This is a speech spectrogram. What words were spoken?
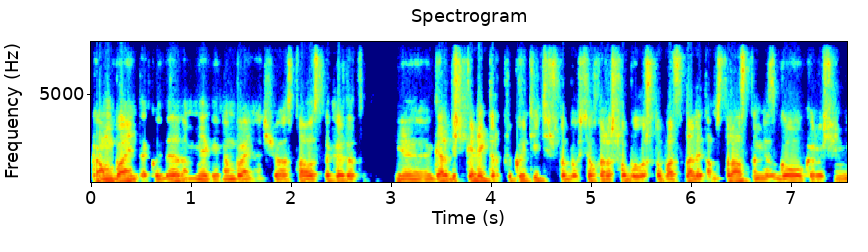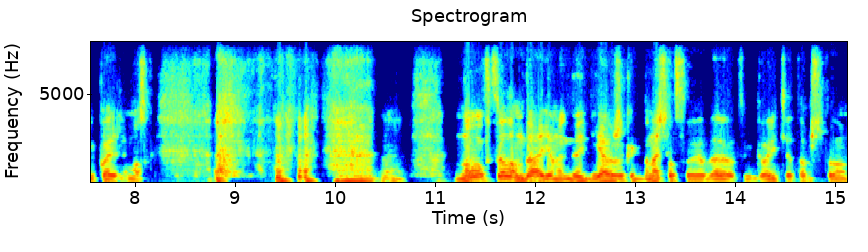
Комбайн такой, да, там мега-комбайн. Еще осталось так этот э, garbage коллектор прикрутить, чтобы все хорошо было, чтобы отстали там с трастами, с Go, короче, не парили мозг. Ну, в целом, да, я, я уже как бы начал свое, да, вот, говорить о том, что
